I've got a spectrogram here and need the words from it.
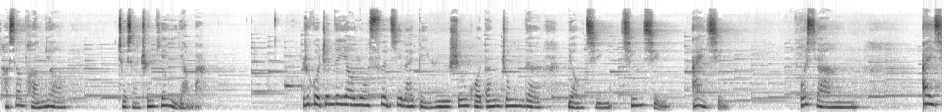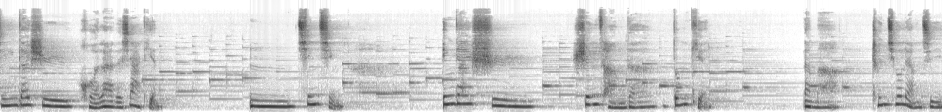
好像朋友，就像春天一样吧。如果真的要用四季来比喻生活当中的友情、亲情、爱情，我想，爱情应该是火辣的夏天。嗯，亲情应该是深藏的冬天。那么，春秋两季。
